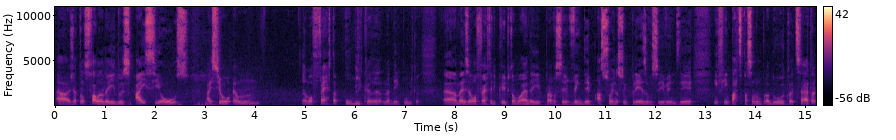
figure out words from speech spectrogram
Uh, já estão se falando aí dos ICOs. ICO é, um, é uma oferta pública, né? não é bem pública, Uh, mas é uma oferta de criptomoeda aí para você vender ações na sua empresa, você vender, enfim, participação num produto, etc.,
